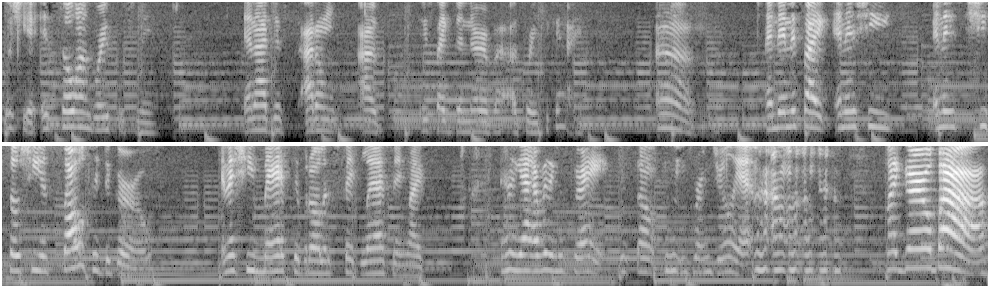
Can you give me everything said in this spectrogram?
But yeah, it's so ungrateful to me. And I just, I don't, I. It's like the nerve of a crazy cat. Um, and then it's like, and then she, and then she, so she insulted the girl and then she masked it with all this fake laughing, like, oh, yeah, everything's great. Just don't bring Juliet. like, girl, bye.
